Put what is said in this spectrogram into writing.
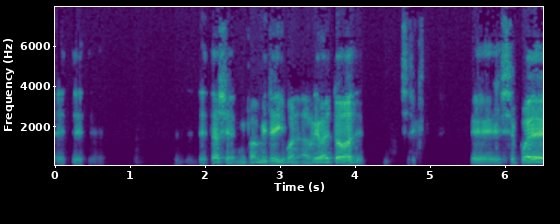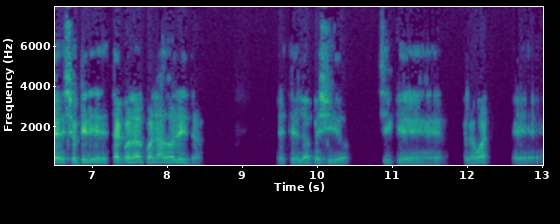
este, detalle de mi familia y bueno, arriba de todo se, eh, se puede, se utiliza, está con, la, con las dos letras, este, el apellido. Así que, pero bueno, eh,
